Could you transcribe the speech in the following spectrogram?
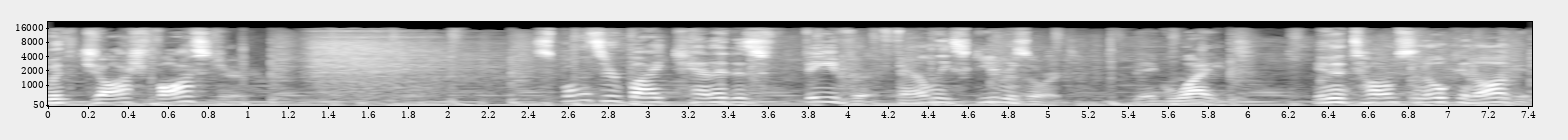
With Josh Foster. Sponsored by Canada's favorite family ski resort, Big White, in Thompson Okanagan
